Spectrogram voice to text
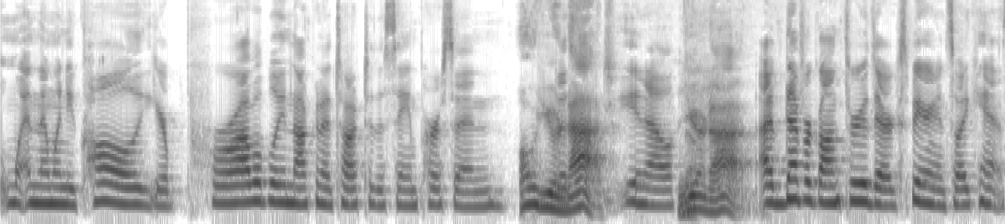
and then when you call, you're probably not going to talk to the same person. Oh, you're this- not. You know, You're not. I've never gone through their experience, so I can't.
